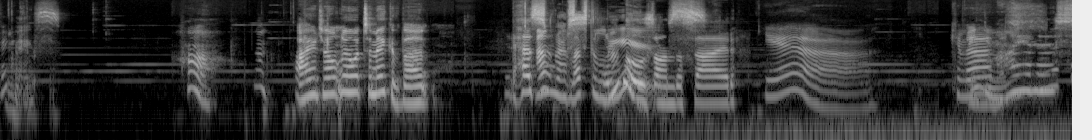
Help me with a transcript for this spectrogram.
very nice. Huh. I don't know what to make of that. It has Oh, some I love the symbols on the side. Yeah. Can we do this?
